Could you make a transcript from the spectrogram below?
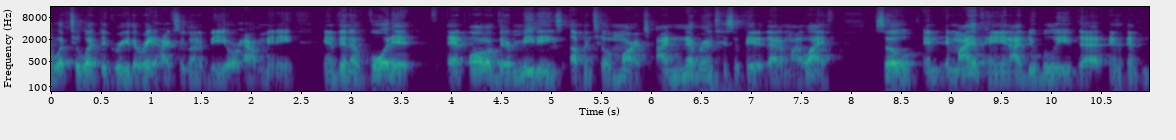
what to what degree the rate hikes are going to be or how many, and then avoid it at all of their meetings up until March. I never anticipated that in my life. So, in, in my opinion, I do believe that, and,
